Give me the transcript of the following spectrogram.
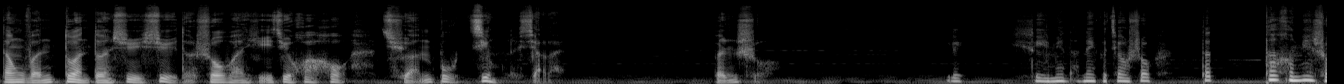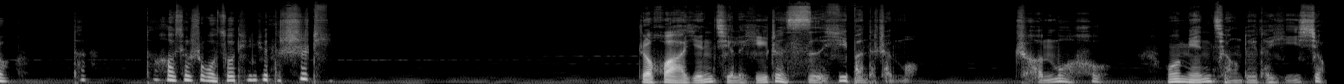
当文断断续续的说完一句话后，全部静了下来。文说：“里里面的那个教授，他他很面熟，他他好像是我昨天运的尸体。”这话引起了一阵死一般的沉默。沉默后，我勉强对他一笑：“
